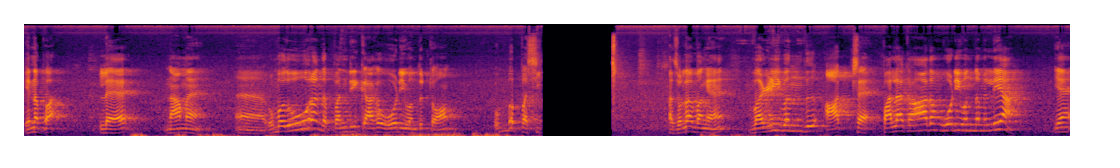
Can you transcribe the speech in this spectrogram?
என்னப்பா? இல்லை நாம் ரொம்ப தூரம் அந்த பன்றிக்காக ஓடி வந்துட்டோம். ரொம்ப பசி. அது சொல்லாமாங்க வழி வந்து ஆற்ற. பல காதம் ஓடி வந்தோம் இல்லையா? ஏன்?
